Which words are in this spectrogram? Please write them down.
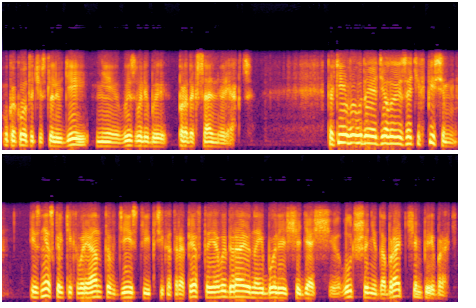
у какого-то числа людей не вызвали бы парадоксальную реакцию. Какие выводы я делаю из этих писем? Из нескольких вариантов действий психотерапевта я выбираю наиболее щадящие. Лучше не добрать, чем перебрать.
